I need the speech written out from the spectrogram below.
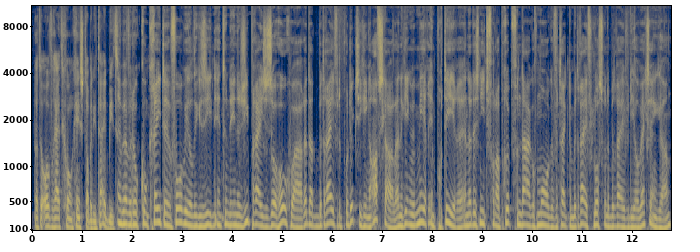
Dat de overheid gewoon geen stabiliteit biedt. En we hebben ook concrete voorbeelden gezien in toen de energieprijzen zo hoog waren. Dat bedrijven de productie gingen afschalen. En dan gingen we meer importeren. En dat is niet van abrupt vandaag of morgen vertrekt een bedrijf. Los van de bedrijven die al weg zijn gegaan.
